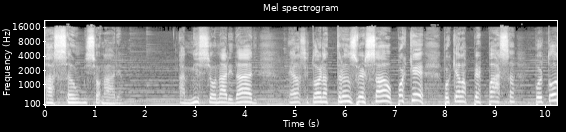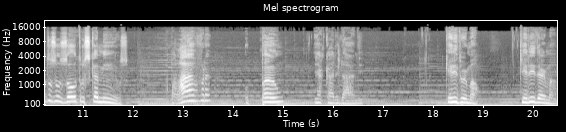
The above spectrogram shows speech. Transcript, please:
a ação missionária. A missionaridade, ela se torna transversal. Por quê? Porque ela perpassa por todos os outros caminhos: palavra, o pão e a caridade. Querido irmão, querida irmã,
